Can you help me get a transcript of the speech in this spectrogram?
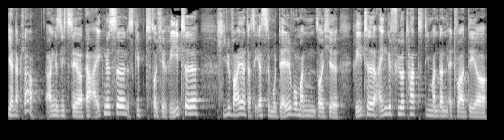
Ja, na klar. Angesichts der Ereignisse, es gibt solche Räte, Kiel war ja das erste Modell, wo man solche Räte eingeführt geführt hat, die man dann etwa der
